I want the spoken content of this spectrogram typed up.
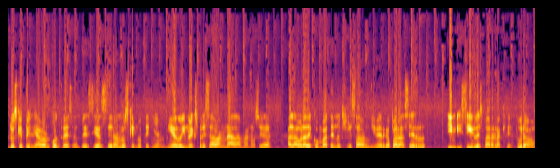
los que peleaban contra esas bestias eran los que no tenían miedo y no expresaban nada, man. O sea, a la hora de combate no expresaban ni verga para hacer invisibles para la criatura. ¿va?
